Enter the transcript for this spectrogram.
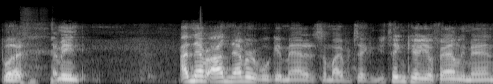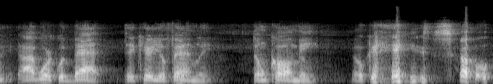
But I mean, I never, I never will get mad at somebody for taking you taking care of your family, man. I work with Bat. Take care of your family. Don't call me. Okay, so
